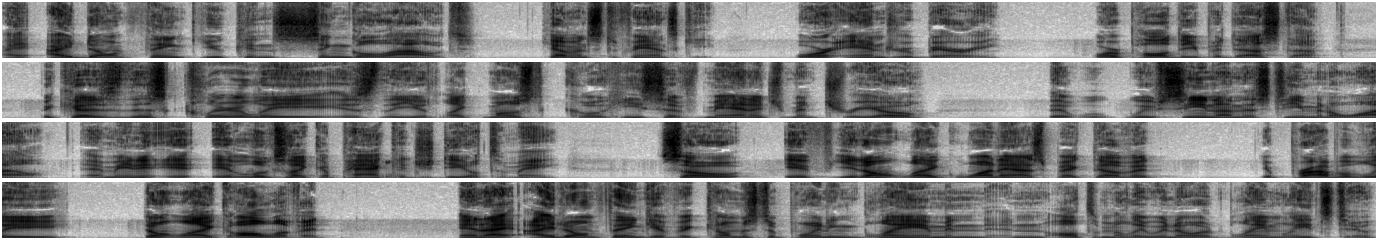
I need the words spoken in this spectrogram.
I, I don't think you can single out Kevin Stefanski or Andrew Berry or Paul DePodesta because this clearly is the like most cohesive management trio that w- we've seen on this team in a while. I mean, it, it looks like a package deal to me. So if you don't like one aspect of it, you probably don't like all of it. And I, I don't think if it comes to pointing blame, and, and ultimately we know what blame leads to,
